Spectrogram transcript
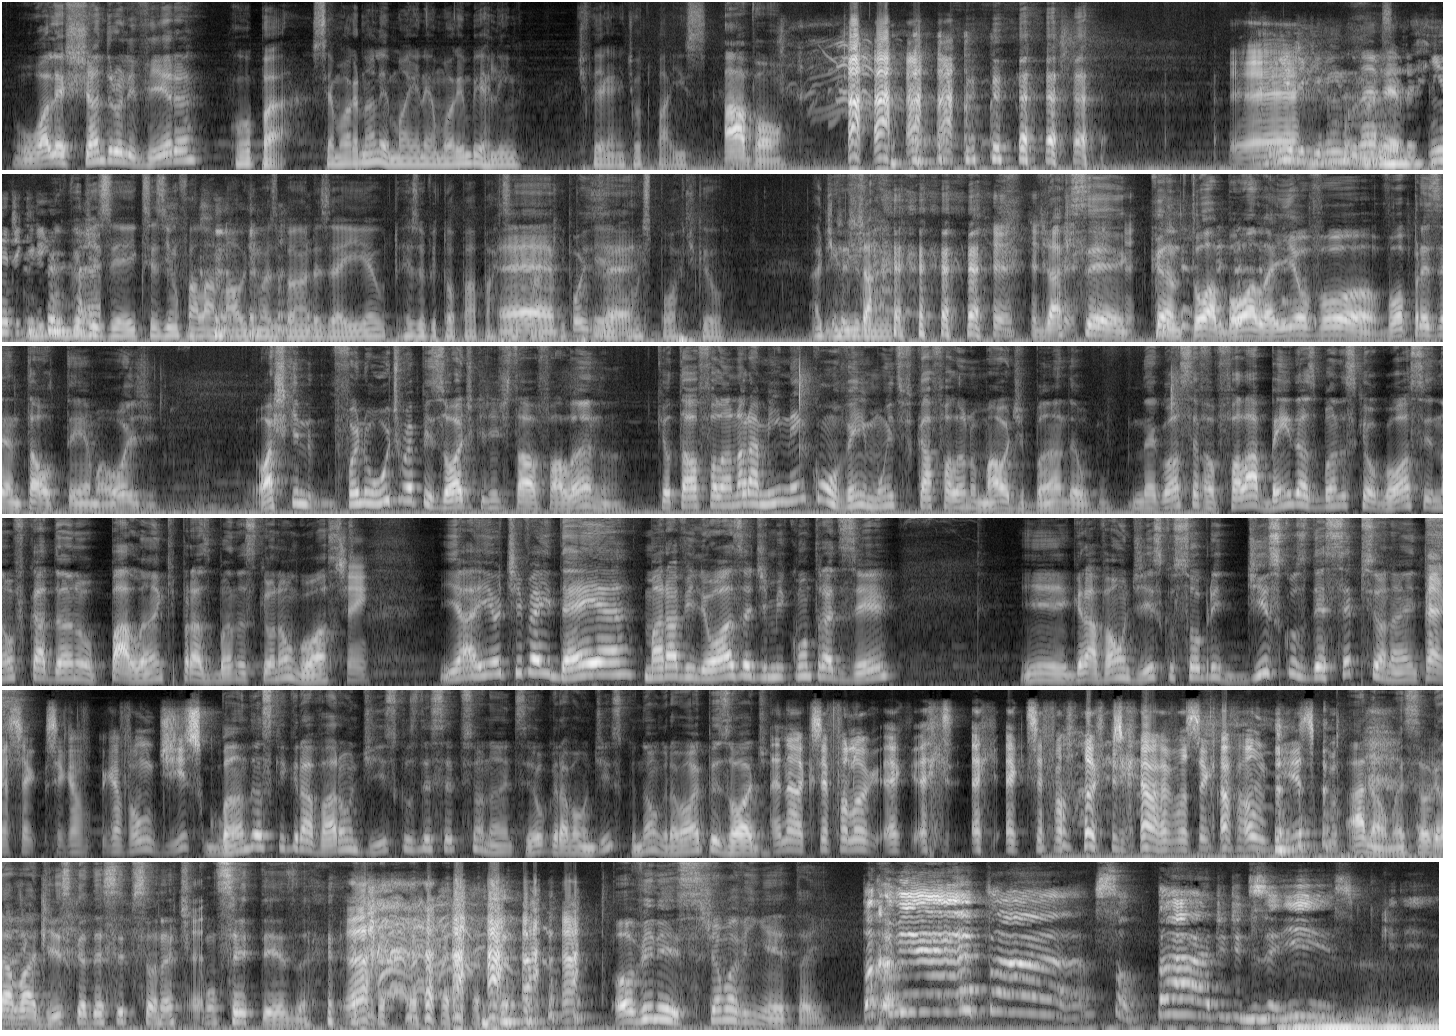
O Alexandre Oliveira. Opa, você mora na Alemanha, né? Eu moro em Berlim. Diferente, outro país. Ah, bom. Rinha É, de gringo, né, velho? Rinha de gringo. Ouvi dizer aí que vocês iam falar mal de umas bandas aí, eu resolvi topar participar É, aqui. pois é. É um esporte que eu admiro Já, muito. já que você cantou a bola aí, eu vou, vou apresentar o tema hoje. Eu acho que foi no último episódio que a gente tava falando, que eu tava falando, pra mim nem convém muito ficar falando mal de banda. O negócio é falar bem das bandas que eu gosto e não ficar dando palanque pras bandas que eu não gosto. sim. E aí eu tive a ideia maravilhosa de me contradizer e gravar um disco sobre discos decepcionantes. Pera, você, você grav- gravou um disco? Bandas que gravaram discos decepcionantes. Eu gravar um disco? Não, gravar um episódio. É, não, é que você falou. É, é, é, é que você falou de gravar, você gravar um disco. Ah, não, mas se eu gravar disco é decepcionante, com certeza. Ô Vinícius, chama a vinheta aí. Toca a vinheta! Saudade de dizer isso, meu querido.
